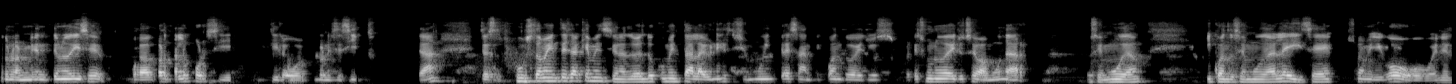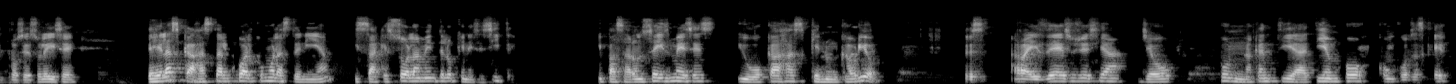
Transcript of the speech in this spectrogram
normalmente uno dice, voy a guardarlo por si, si lo necesito. Entonces, justamente ya que mencionas lo del documental, hay un ejercicio muy interesante cuando ellos, es uno de ellos se va a mudar, o se muda, y cuando se muda le dice su amigo, o en el proceso le dice, deje las cajas tal cual como las tenía y saque solamente lo que necesite. Y pasaron seis meses y hubo cajas que nunca abrió. Entonces, a raíz de eso yo decía, llevo con una cantidad de tiempo con cosas que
